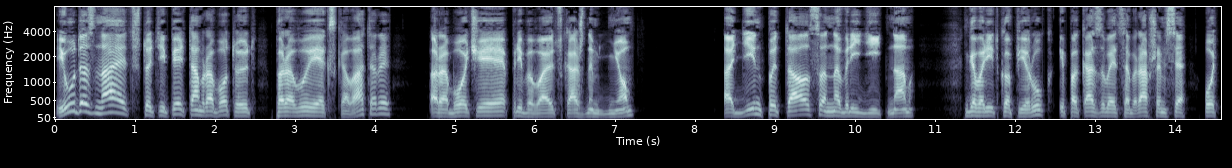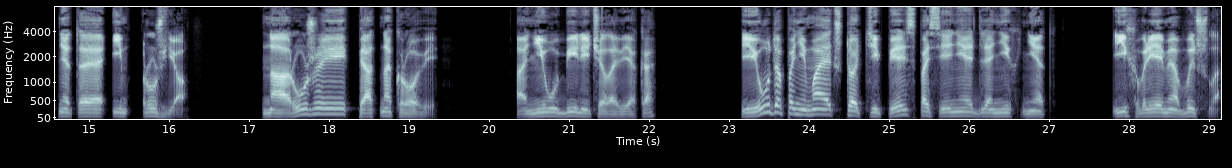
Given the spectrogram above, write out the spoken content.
Иуда знает, что теперь там работают паровые экскаваторы, а рабочие прибывают с каждым днем. Один пытался навредить нам, говорит Копьерук и показывает собравшимся отнятое им ружье. На оружии пятна крови. Они убили человека. Иуда понимает, что теперь спасения для них нет. Их время вышло.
